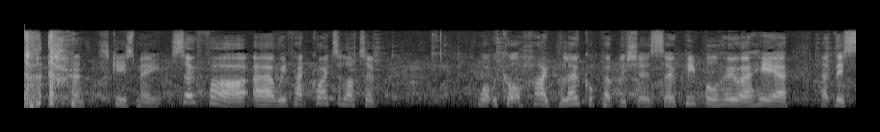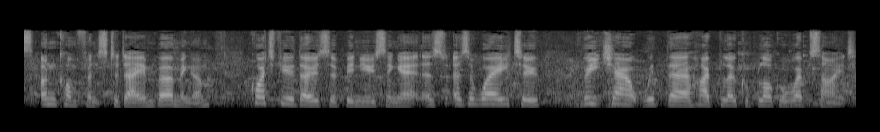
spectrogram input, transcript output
Excuse me. So far, uh, we've had quite a lot of what we call hyperlocal publishers. So people who are here at this unconference today in Birmingham, quite a few of those have been using it as, as a way to reach out with their hyperlocal blog or website.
